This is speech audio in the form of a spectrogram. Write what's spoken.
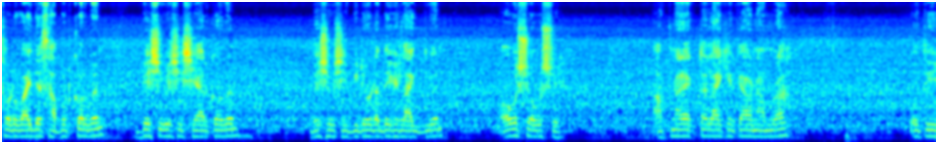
ছোটো ভাইদের সাপোর্ট করবেন, বেশি বেশি শেয়ার করবেন, বেশি বেশি ভিডিওটা দেখে লাইক দিবেন। অবশ্যই অবশ্যই আপনার একটা লাইকের কারণে আমরা অতি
